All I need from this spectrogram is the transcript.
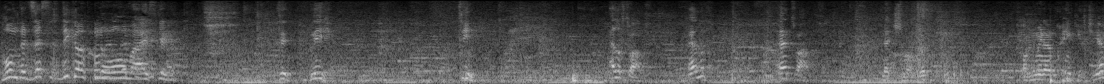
160 dikke. Oh, maar hij is kijk. 9, 10, 11, 12. 11 en 12. Netjes man, hoor. Pak ik nu nou nog één keertje, ja?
